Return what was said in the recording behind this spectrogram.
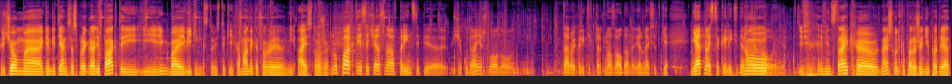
Причем э, Gambit Youngsters проиграли Пакт и, и Vikings. То есть такие команды, которые не айс тоже. Ну, Пакт, если честно, в принципе, еще куда не шло. Но второй коллектив, который ты назвал, да, наверное, все-таки не относится к элите даже но первого уровня. Winstrike, э, знаешь, сколько поражений подряд?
